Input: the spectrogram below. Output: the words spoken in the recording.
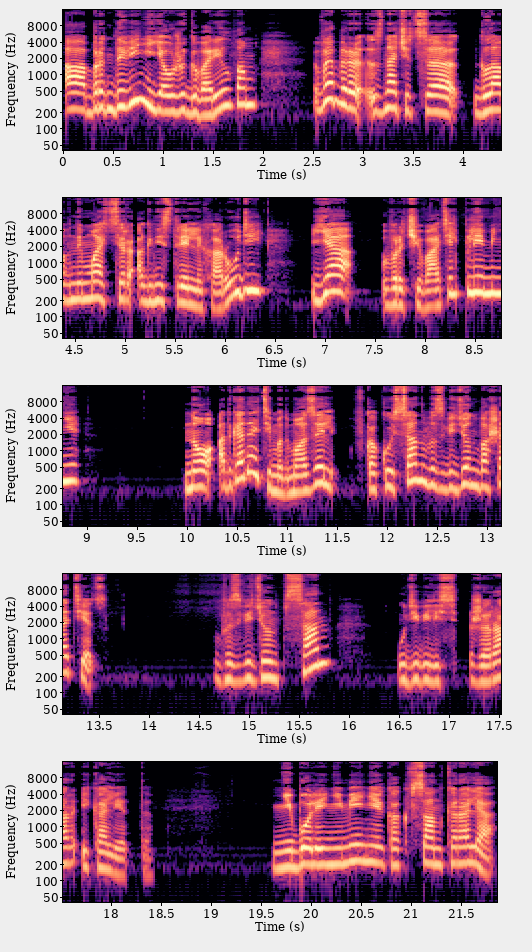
О Брандевине я уже говорил вам. Вебер значится главный мастер огнестрельных орудий, я врачеватель племени. Но отгадайте, мадемуазель, в какой сан возведен ваш отец?» «Возведен в сан?» — удивились Жерар и Калетта. «Не более не менее, как в сан короля».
